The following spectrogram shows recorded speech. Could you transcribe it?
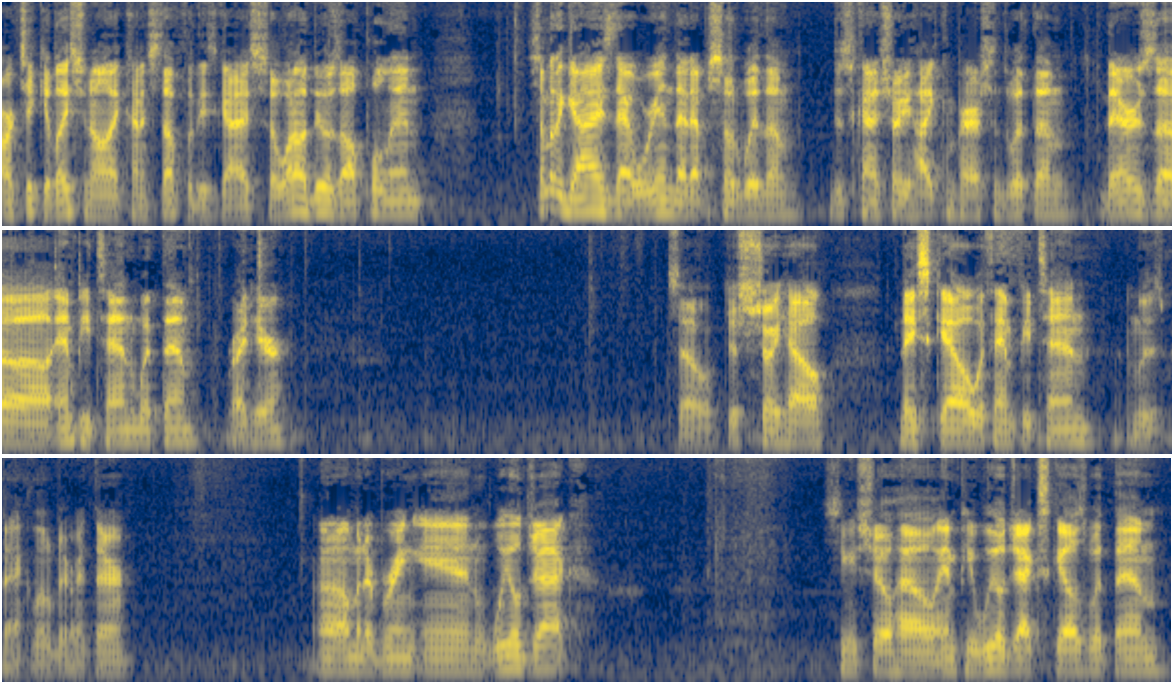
articulation, all that kind of stuff with these guys. So what I'll do is I'll pull in some of the guys that were in that episode with them, just kind of show you height comparisons with them. There's uh, MP10 with them right here. So just show you how they scale with MP10. Let me move this back a little bit right there. Uh, I'm going to bring in Wheeljack. So you can show how MP Wheeljack scales with them.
